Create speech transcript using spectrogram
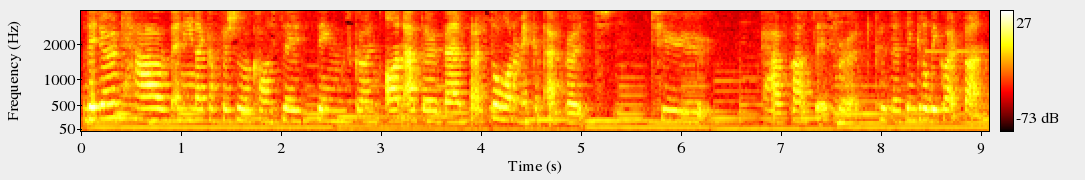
They don't have any like official cosplay things going on at their event, but I still want to make an effort to have cosplays for it because I think it'll be quite fun.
